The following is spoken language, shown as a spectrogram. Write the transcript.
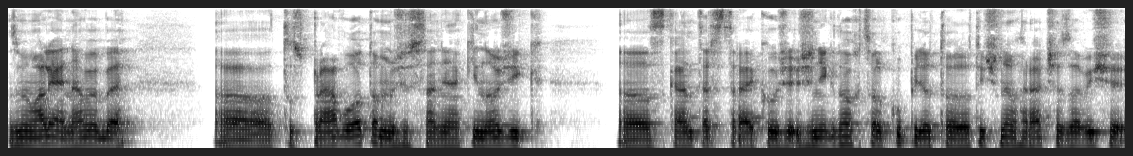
sme mali aj na webe uh, tú správu o tom, že sa nejaký nožík uh, z Counter-Strike, že, že niekto ho chcel kúpiť od toho dotyčného hráča za vyše,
